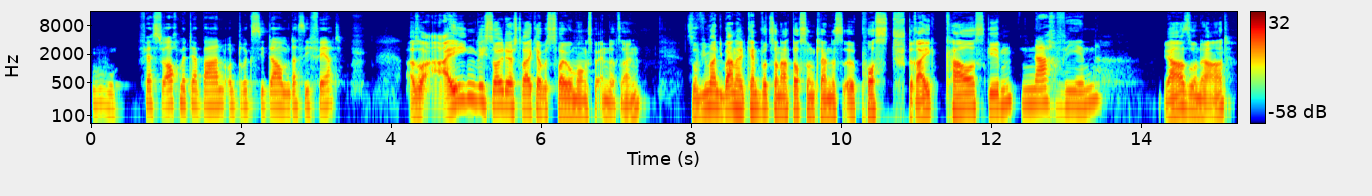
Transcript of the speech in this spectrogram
Uh, fährst du auch mit der Bahn und drückst die Daumen, dass sie fährt? Also eigentlich soll der Streik ja bis 2 Uhr morgens beendet sein. So wie man die Bahn halt kennt, wird es danach doch so ein kleines äh, Post-Streik-Chaos geben. Nach wen? Ja, so in der Art.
